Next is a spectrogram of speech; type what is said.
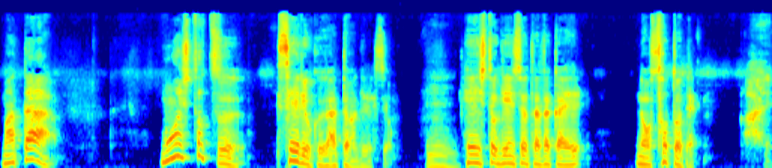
また、もう一つ勢力があったわけですよ。うん。平氏と原始の戦いの外で。はい。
